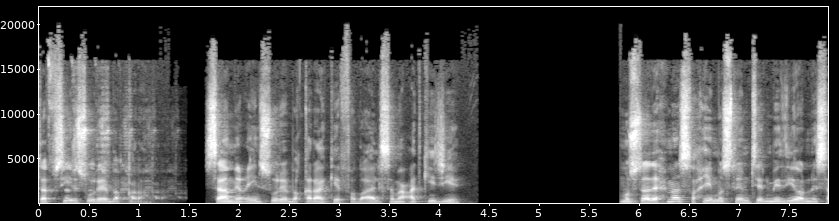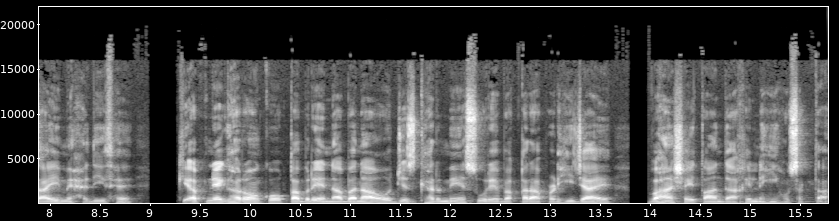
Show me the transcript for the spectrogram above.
تفسیر سورہ بقرہ سامعین سورہ بقرہ کے فضائل سماعت کیجیے مستد احمد صحیح مسلم ترمیدی اور نسائی میں حدیث ہے کہ اپنے گھروں کو قبریں نہ بناؤ، جس گھر میں سورہ بقرہ پڑھی جائے، وہاں شیطان داخل نہیں ہو سکتا۔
